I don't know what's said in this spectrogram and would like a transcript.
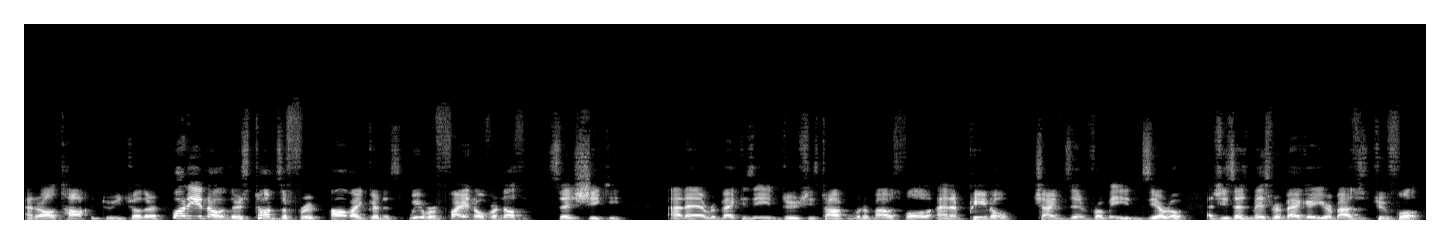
and they're all talking to each other. What do you know? There's tons of fruit. Oh my goodness, we were fighting over nothing, says Shiki. And uh, Rebecca's eating too. She's talking with her mouth full. And then Pino chimes in from Eden Zero. And she says, Miss Rebecca, your mouth is too full.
